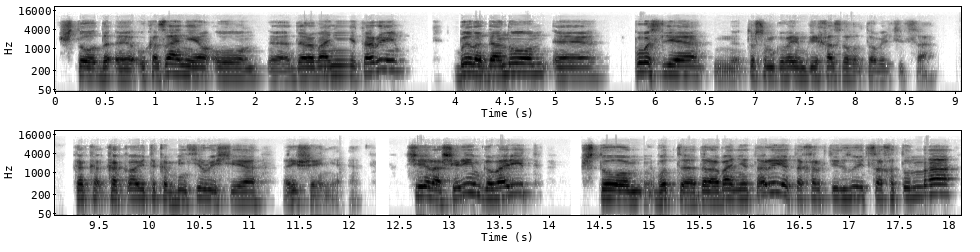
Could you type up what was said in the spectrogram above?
что э, указание о э, даровании Тары было дано э, после, то, что мы говорим, греха золотого льтеца, как какое-то компенсирующее решение. Шира Ширим говорит, что вот э, дарование Тары, это характеризуется хатуна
